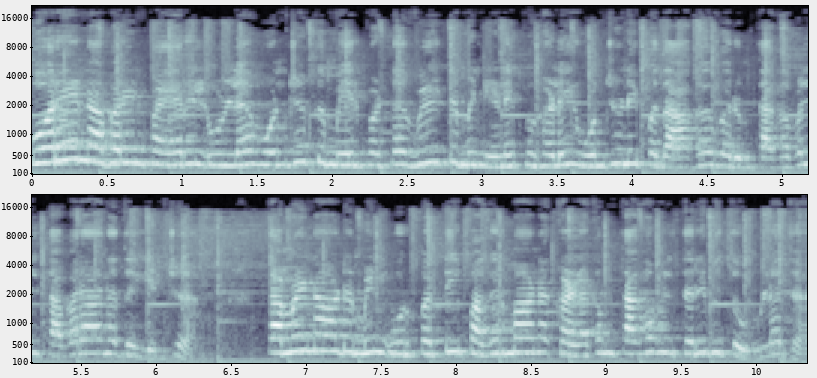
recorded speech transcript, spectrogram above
ஒரே நபரின் பெயரில் உள்ள ஒன்றுக்கு மேற்பட்ட வீட்டு மின் இணைப்புகளை ஒன்றிணைப்பதாக வரும் தகவல் தவறானது என்று தமிழ்நாடு மின் உற்பத்தி பகிர்மான கழகம் தகவல் தெரிவித்துள்ளது.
